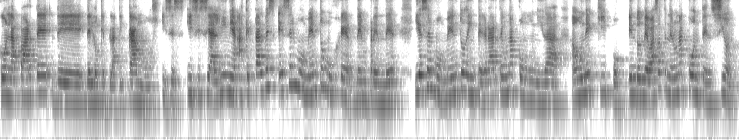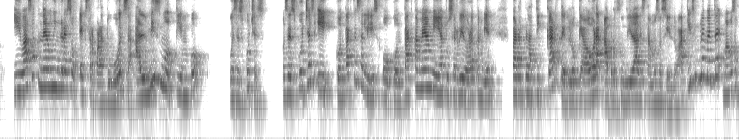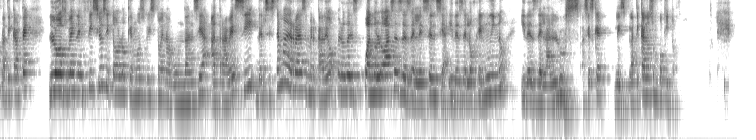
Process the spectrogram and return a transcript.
con la parte de, lo que platicamos y, y si se alinea a que tal vez es el momento, mujer, de emprender y es el momento de integrarte a una comunidad, a un equipo en donde vas a tener una contención y vas a tener un ingreso extra para tu bolsa al mismo tiempo, pues escuches, O sea, escuches y contactes a Liz o contáctame a mí, a tu servidora también, para platicarte lo que ahora a profundidad estamos haciendo. Aquí simplemente vamos a platicarte los beneficios y todo lo que hemos visto en abundancia a través, sí, del sistema de redes de mercadeo, pero cuando lo haces desde la esencia y desde lo genuino y desde la luz. Así es que, Liz, platícanos un poquito.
